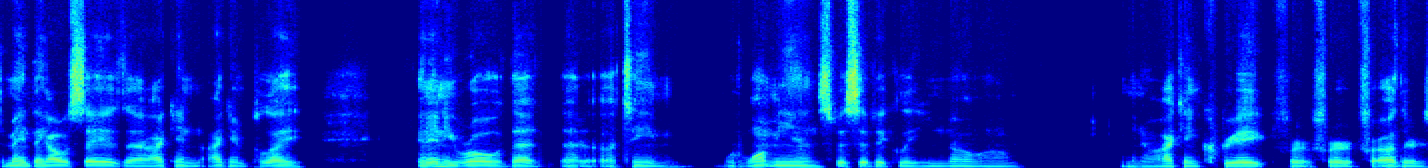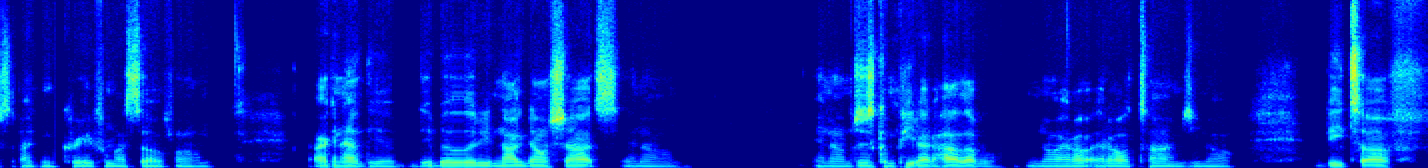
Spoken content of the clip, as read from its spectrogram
the main thing I would say is that I can I can play in any role that that a team would want me in. Specifically, you know, um, you know, I can create for for for others. I can create for myself. Um, I can have the the ability to knock down shots and um and um just compete at a high level. You know, at all at all times. You know, be tough.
